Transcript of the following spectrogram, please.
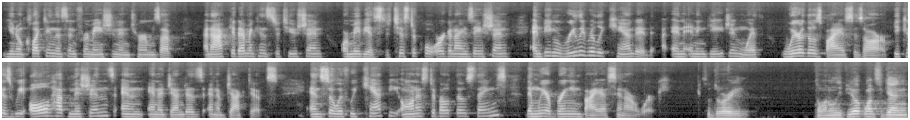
you know, collecting this information in terms of an academic institution or maybe a statistical organization, and being really, really candid and, and engaging with where those biases are, because we all have missions and, and agendas and objectives. And so, if we can't be honest about those things, then we are bringing bias in our work. So Dori, don't want to leave you out once again.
